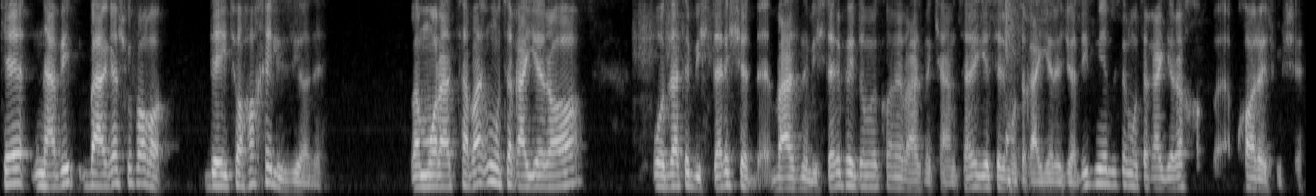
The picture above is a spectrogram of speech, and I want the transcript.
که نوید برگشت گفت آقا دیتا خیلی زیاده و مرتبا اون متغیرها قدرت بیشتری شد وزن بیشتری پیدا می‌کنه وزن کمتری یه سری متغیر جدید میاد مثل متغیر خارج میشه.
